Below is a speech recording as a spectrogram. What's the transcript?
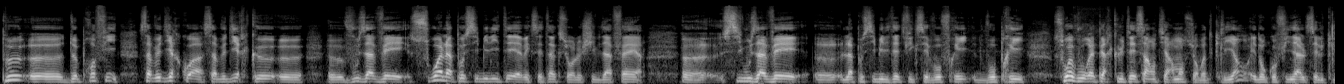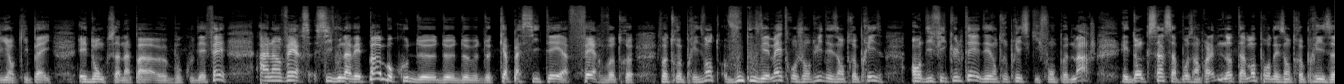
peu euh, de profit. Ça veut dire quoi? Ça veut dire que euh, euh, vous avez soit la possibilité avec ces taxes sur le chiffre d'affaires, euh, si vous avez la possibilité de fixer vos, prix, soit vous répercutez ça entièrement sur votre client et donc au final c'est le client qui paye et donc ça n'a pas beaucoup d'effet. À l'inverse, si vous n'avez pas beaucoup de, capacité à faire votre votre prix de vente, vous pouvez mettre aujourd'hui des entreprises en difficulté, des entreprises qui font peu de marge et donc ça ça pose un problème notamment pour des entreprises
